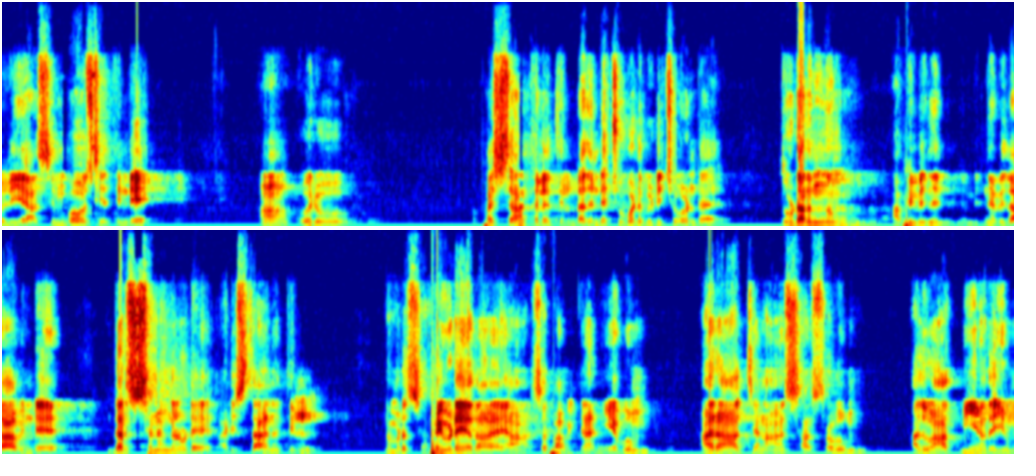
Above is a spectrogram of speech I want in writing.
വലിയ ആ ഒരു പശ്ചാത്തലത്തിൽ അതിന്റെ ചുവട് പിടിച്ചുകൊണ്ട് തുടർന്നും അഭിവിന പിതാവിന്റെ ദർശനങ്ങളുടെ അടിസ്ഥാനത്തിൽ നമ്മുടെ സഭയുടേതായ സഭാവിജ്ഞാനീയവും ആരാധനാശാസ്ത്രവും അതും ആത്മീയതയും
